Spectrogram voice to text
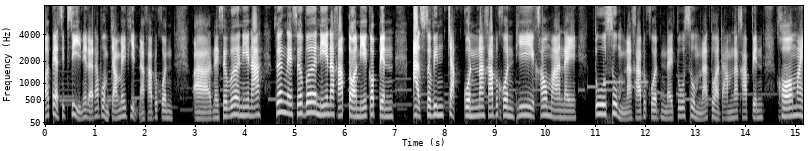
184นี่แหละถ้าผมจำไม่ผิดนะครับ ทุกคนอ่าในเซิร์ฟเวอร์นี้นะ ซึ่งในเซิร์ฟเวอร์นี้นะครับ ตอนนี้ก็เป็นอัศวินจักรกลนะครับ ทุกคนที่เข้ามาในตู้สุ่มนะครับทุกคนในตู้สุ่มนะตัวดำนะครับ เป็นคอใหม่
